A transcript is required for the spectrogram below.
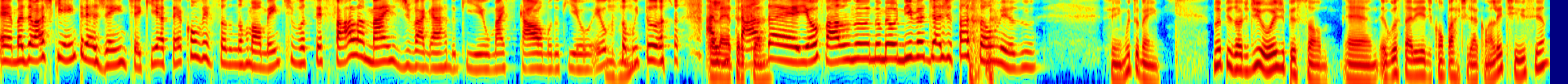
É, mas eu acho que entre a gente aqui, até conversando normalmente, você fala mais devagar do que eu, mais calmo do que eu. Eu que uhum. sou muito agitada, é, e eu falo no, no meu nível de agitação mesmo. Sim, muito bem. No episódio de hoje, pessoal, é, eu gostaria de compartilhar com a Letícia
